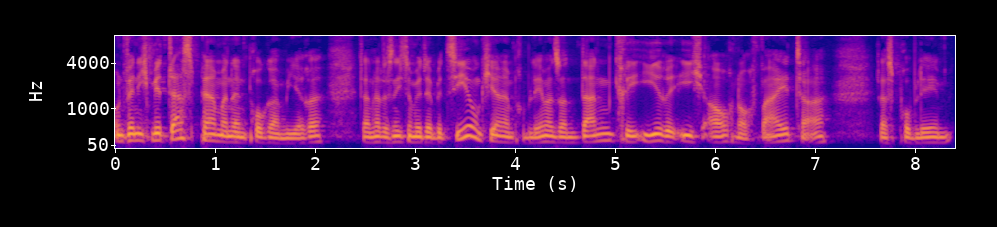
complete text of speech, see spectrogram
Und wenn ich mir das permanent programmiere, dann hat es nicht nur mit der Beziehung hier ein Problem, sondern dann kreiere ich auch noch weiter das Problem,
